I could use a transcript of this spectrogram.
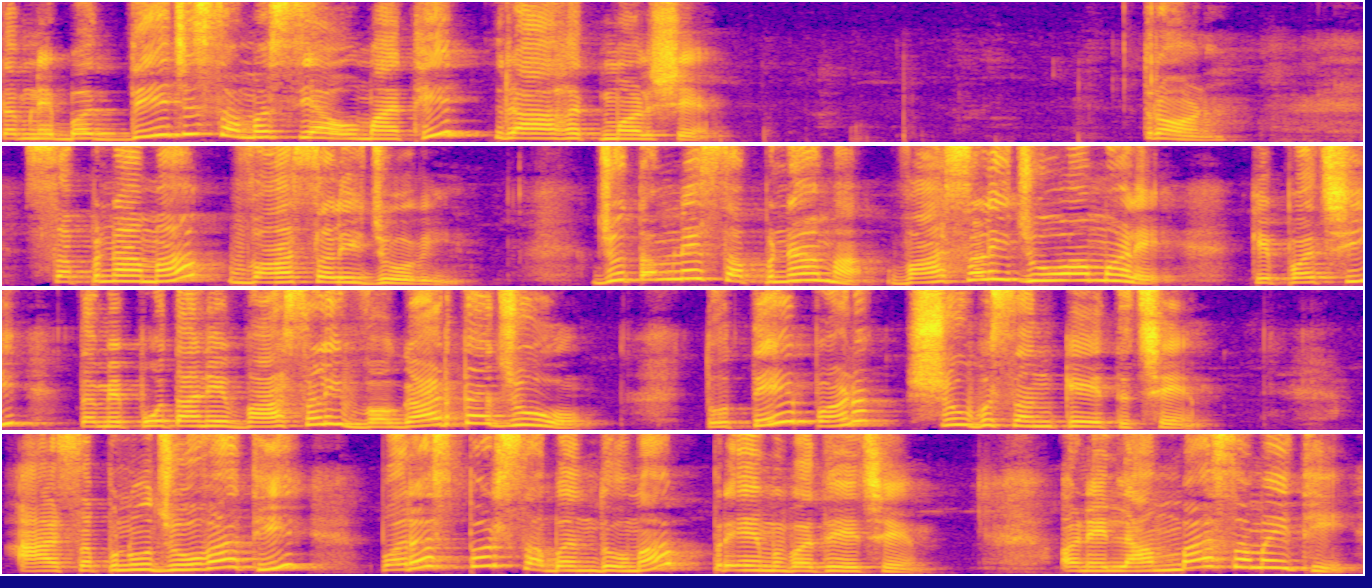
તમને બધી જ સમસ્યાઓમાંથી રાહત મળશે. ત્રણ. સપનામાં વાંસળી જોવી. જો તમને સપનામાં વાંસળી જોવા મળે કે પછી તમે પોતાને વાંસળી વગાડતા જુઓ, તો તે પણ શુભ સંકેત છે. આ સપનું જોવાથી પરસ્પર સંબંધોમાં પ્રેમ વધે છે અને લાંબા સમયથી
